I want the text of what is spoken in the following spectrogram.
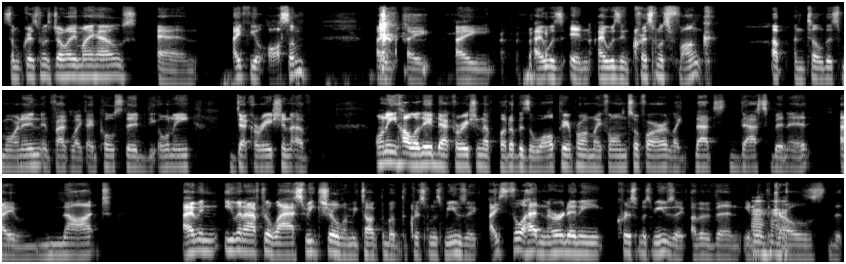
some Christmas joy in my house and I feel awesome. I I I I was in I was in Christmas funk up until this morning. In fact, like I posted the only decoration I've only holiday decoration I've put up is a wallpaper on my phone so far. Like that's that's been it. I've not I haven't even after last week's show when we talked about the Christmas music, I still hadn't heard any Christmas music other than, you know, the carols that,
